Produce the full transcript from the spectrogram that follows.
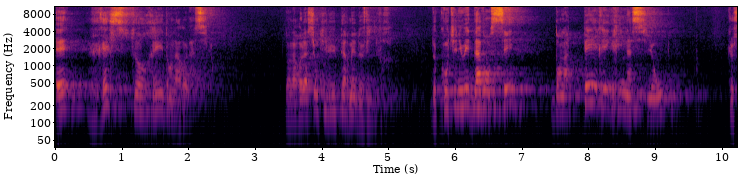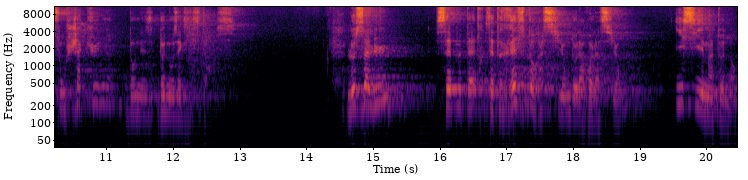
est restauré dans la relation, dans la relation qui lui permet de vivre, de continuer d'avancer dans la pérégrination que sont chacune de nos existences. Le salut, c'est peut-être cette restauration de la relation, ici et maintenant,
